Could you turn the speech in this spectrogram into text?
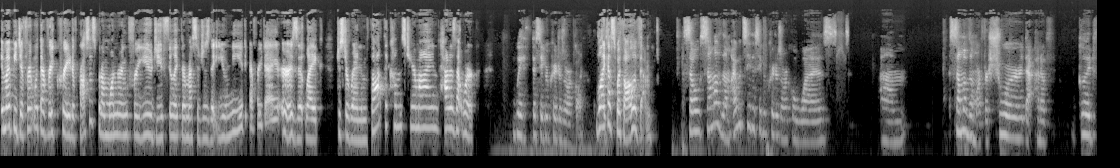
it might be different with every creative process, but I'm wondering for you, do you feel like they're messages that you need every day or is it like just a random thought that comes to your mind? How does that work? With the Sacred Creators Oracle. Well, I guess with all of them. So some of them, I would say the Sacred Creators Oracle was, um, some of them were for sure that kind of good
